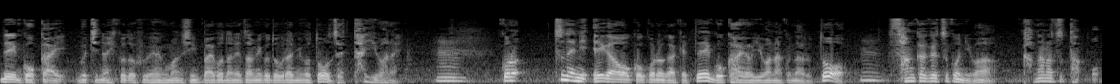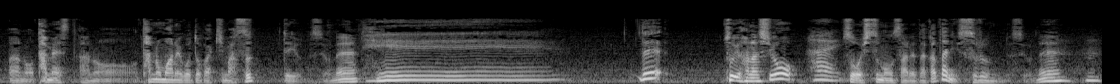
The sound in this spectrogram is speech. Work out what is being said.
で誤解。愚痴なひこと不平不満心配事妬み事恨み事を絶対言わない。うん。この常に笑顔を心がけて誤解を言わなくなると、うん。3ヶ月後には必ずたおあの試すあの頼まれ事が来ますって言うんですよね。へえでそういう話を、はい。そう質問された方にするんですよね。うんうん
